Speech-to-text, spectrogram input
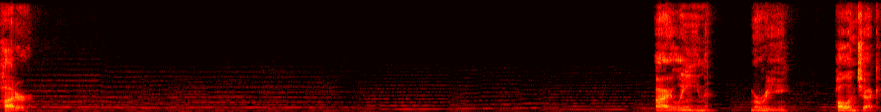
Potter. Eileen Marie Polinchek.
